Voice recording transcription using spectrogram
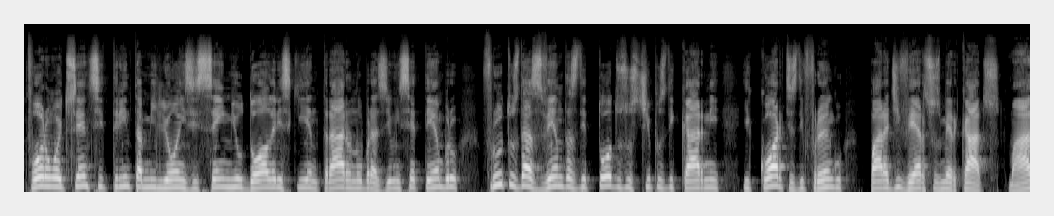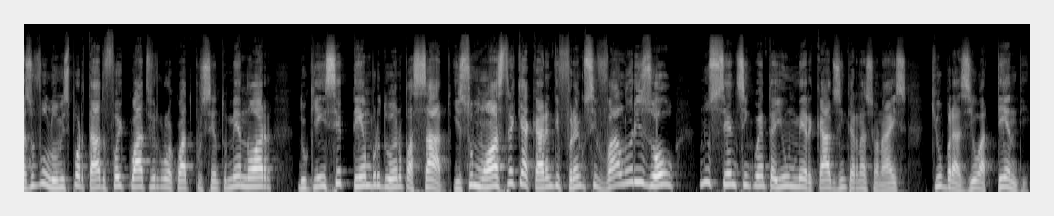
Foram 830 milhões e 100 mil dólares que entraram no Brasil em setembro, frutos das vendas de todos os tipos de carne e cortes de frango para diversos mercados. Mas o volume exportado foi 4,4% menor do que em setembro do ano passado. Isso mostra que a carne de frango se valorizou nos 151 mercados internacionais que o Brasil atende.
